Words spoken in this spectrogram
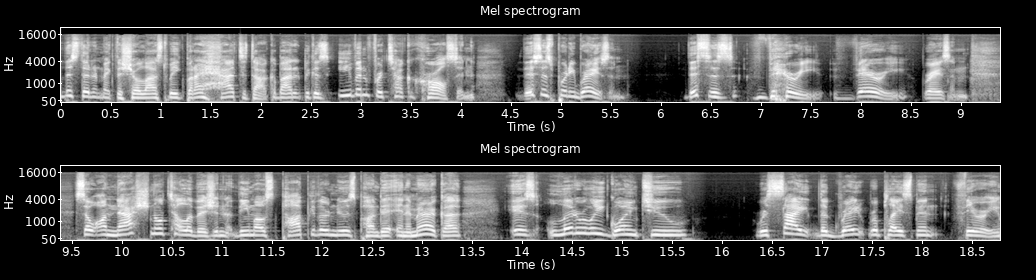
this didn't make the show last week, but I had to talk about it because even for Tucker Carlson, this is pretty brazen. This is very, very brazen. So, on national television, the most popular news pundit in America is literally going to recite the Great Replacement Theory,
